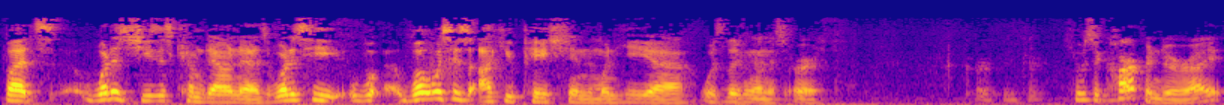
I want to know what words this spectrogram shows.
But what does Jesus come down as? What is he? wh- What was his occupation when he uh, was living on this earth? Carpenter. He was a carpenter, right?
